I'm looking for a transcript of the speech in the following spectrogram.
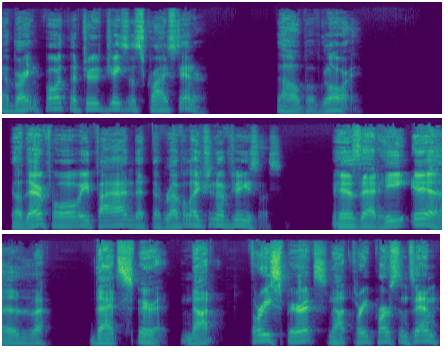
to bring forth the true Jesus Christ in her, the hope of glory. So, therefore, we find that the revelation of Jesus is that he is that spirit, not three spirits, not three persons in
